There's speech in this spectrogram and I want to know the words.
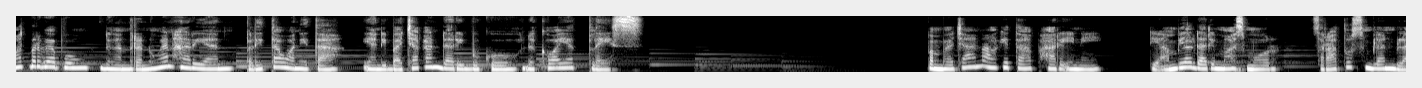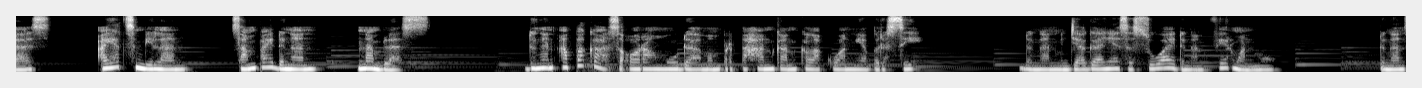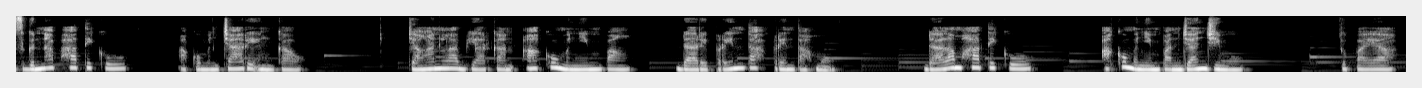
Selamat bergabung dengan renungan harian Pelita Wanita yang dibacakan dari buku The Quiet Place. Pembacaan Alkitab hari ini diambil dari Mazmur 119 ayat 9 sampai dengan 16. Dengan apakah seorang muda mempertahankan kelakuannya bersih? Dengan menjaganya sesuai dengan firman-Mu. Dengan segenap hatiku, aku mencari engkau. Janganlah biarkan aku menyimpang dari perintah-perintahmu. Dalam hatiku, aku menyimpan janjimu, supaya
